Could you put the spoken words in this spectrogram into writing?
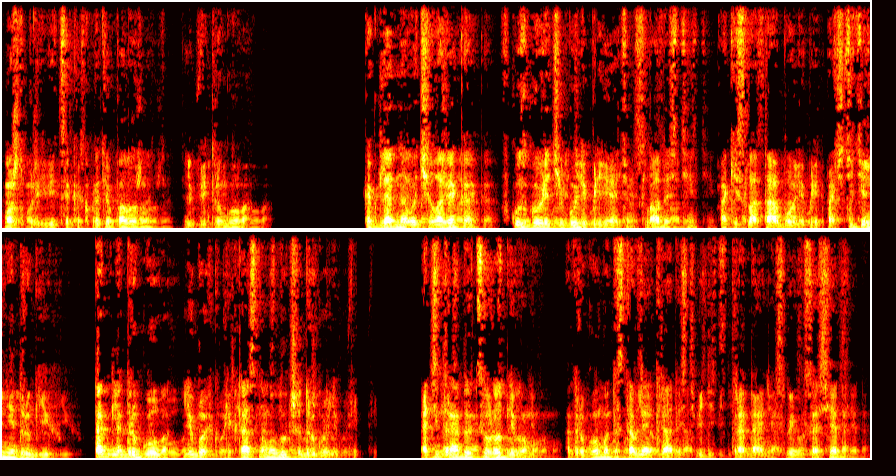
может проявиться как противоположность любви другого. Как для одного человека вкус горечи более приятен сладости, а кислота более предпочтительнее других, так для другого любовь к прекрасному лучше другой любви. Один радуется уродливому, а другому доставляет радость видеть страдания своего соседа.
